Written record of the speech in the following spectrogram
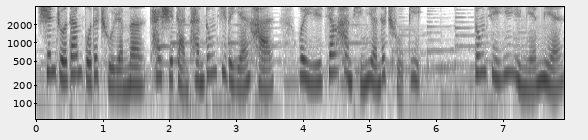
身着单薄的楚人们开始感叹冬季的严寒。位于江汉平原的楚地，冬季阴雨绵绵，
